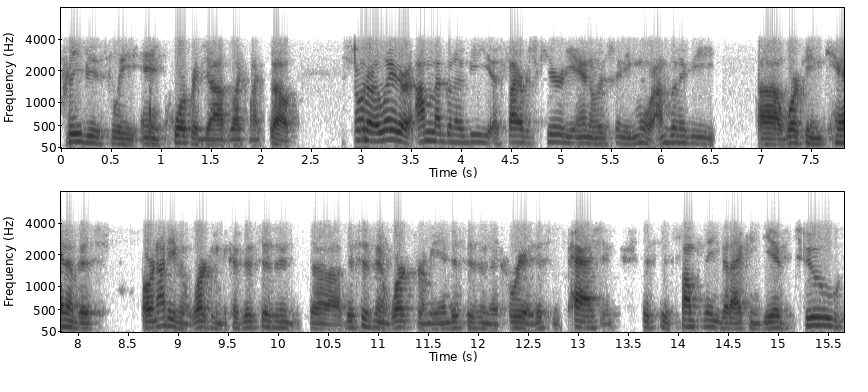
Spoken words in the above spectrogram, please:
previously in corporate jobs like myself. Sooner or later, I'm not going to be a cybersecurity analyst anymore. I'm going to be uh, working cannabis, or not even working because this isn't uh, this isn't work for me, and this isn't a career. This is passion. This is something that I can give to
